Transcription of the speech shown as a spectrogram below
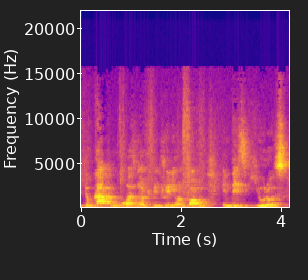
Lukaku who has not been really on form in these Euros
